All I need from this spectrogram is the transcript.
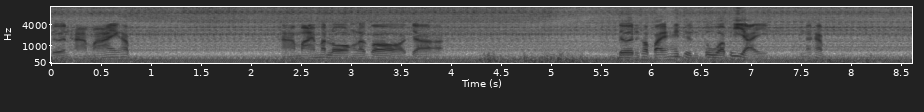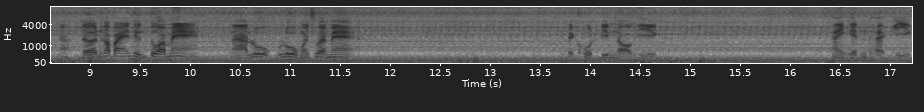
เดินหาไม้ครับ หาไม้มาลองแล้วก็จะ เดินเข้าไปให้ถึงตัวพี่ใหญ่นะครับ เดินเข้าไปให้ถึงตัวแม่นะลูกลูกมาช่วยแม่ ไปขุดดินออกอีก ให้เห็นแท็กอีก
